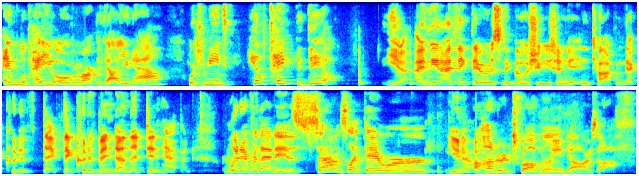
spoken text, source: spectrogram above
And we'll pay you over market value now, which means he'll take the deal. yeah. I mean, I think there was negotiation and talking that could have that, that could have been done that didn't happen. Whatever that is, Sounds like they were you know, 112 million dollars off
